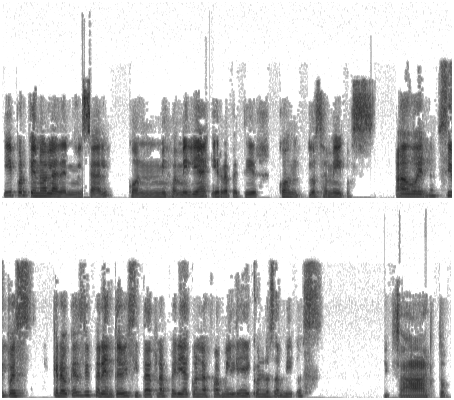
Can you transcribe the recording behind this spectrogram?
y, ¿por qué no, la del Mezcal con mi familia y repetir con los amigos? Ah, bueno, sí, pues creo que es diferente visitar la feria con la familia y con los amigos. Exacto.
